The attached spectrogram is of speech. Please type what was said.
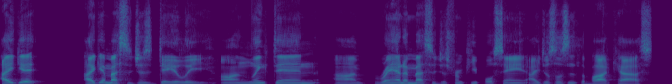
I get I get messages daily on LinkedIn, um, random messages from people saying, "I just listened to the podcast.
